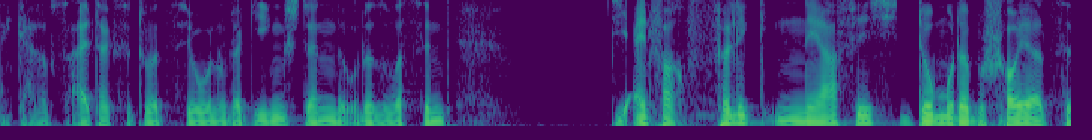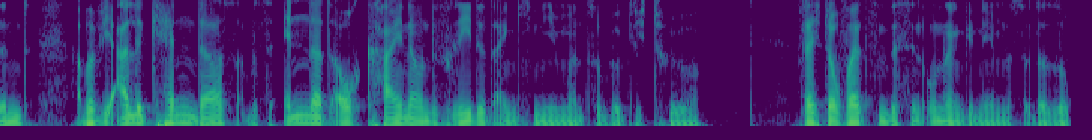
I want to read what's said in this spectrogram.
egal ob es Alltagssituationen oder Gegenstände oder sowas sind, die einfach völlig nervig, dumm oder bescheuert sind. Aber wir alle kennen das, aber es ändert auch keiner und es redet eigentlich niemand so wirklich drüber. Vielleicht auch, weil es ein bisschen unangenehm ist oder so.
